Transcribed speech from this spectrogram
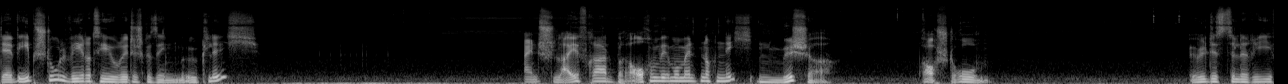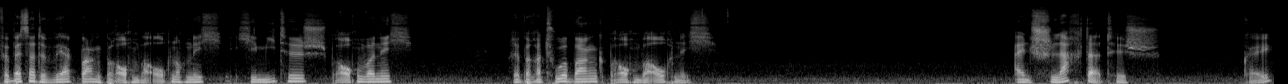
Der Webstuhl wäre theoretisch gesehen möglich. Ein Schleifrad brauchen wir im Moment noch nicht. Ein Mischer braucht Strom. Öldistillerie, verbesserte Werkbank brauchen wir auch noch nicht. Chemietisch brauchen wir nicht. Reparaturbank brauchen wir auch nicht. Ein Schlachtertisch. Okay.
